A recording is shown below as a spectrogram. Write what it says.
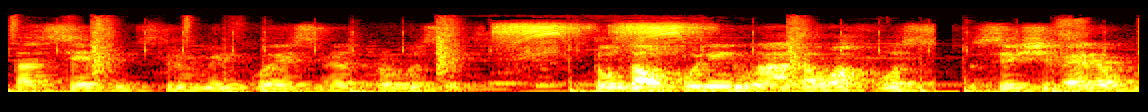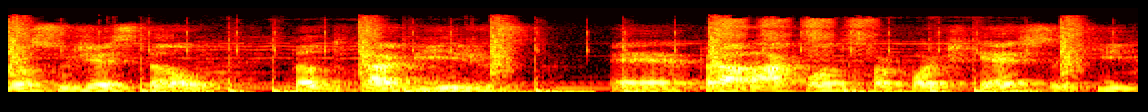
tá sempre distribuindo conhecimento para vocês. Então dá um pulinho lá, dá uma força. Se vocês tiverem alguma sugestão, tanto para vídeos é, para lá quanto para podcasts aqui,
